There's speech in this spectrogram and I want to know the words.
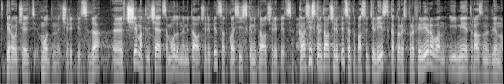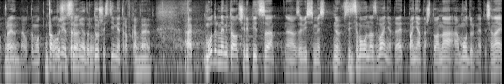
в первую очередь, модульной черепицы. Да? Э, чем отличается модульная металлочерепица от классической металлочерепицы? Классическая металлочерепица – это, по сути, лист, который спрофилирован и имеет разную длину. Правильно, Павел? Там, от ну, там до 6 метров. До 6 метров катают. Угу. А модульная металлочерепица, э, в зависимости, ну, из самого названия, да, это понятно, что она а, модульная, то есть она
